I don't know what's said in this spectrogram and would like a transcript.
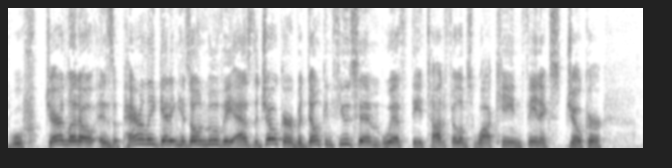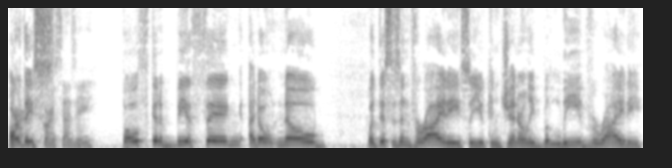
woof. Jared Leto is apparently getting his own movie as the Joker, but don't confuse him with the Todd Phillips Joaquin Phoenix Joker. Are they Scorsese. both going to be a thing? I don't know, but this is in Variety, so you can generally believe Variety.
